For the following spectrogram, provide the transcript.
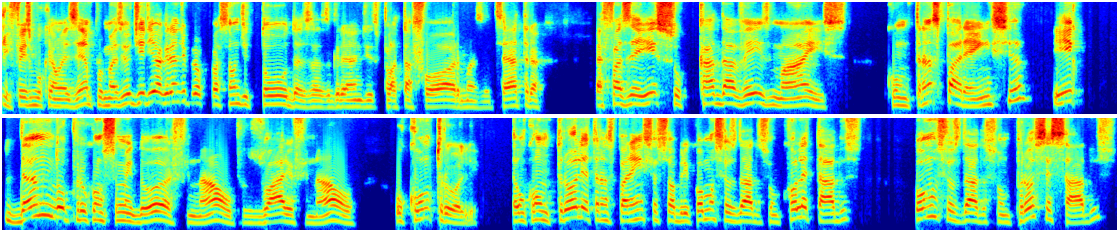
e Facebook é um exemplo, mas eu diria a grande preocupação de todas as grandes plataformas, etc., é fazer isso cada vez mais com transparência e dando para o consumidor final, para o usuário final, o controle. Então, controle e transparência sobre como seus dados são coletados, como seus dados são processados,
